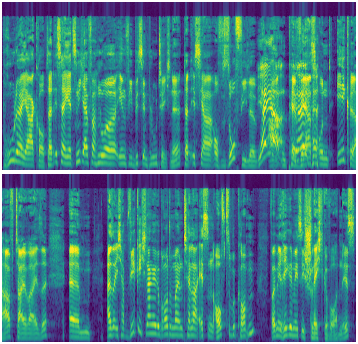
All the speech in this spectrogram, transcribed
Bruder Jakob, das ist ja jetzt nicht einfach nur irgendwie ein bisschen blutig, ne? Das ist ja auf so viele Ja, ja. Arten pervers ja. und ekelhaft teilweise. Ähm, also ich habe wirklich lange gebraucht, um meinen Teller Essen aufzubekommen, weil mir regelmäßig schlecht geworden ist.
